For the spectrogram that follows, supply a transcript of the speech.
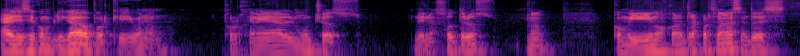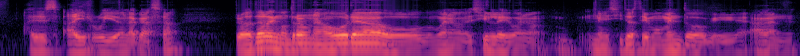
a veces es complicado porque, bueno, por lo general muchos de nosotros, ¿no? Convivimos con otras personas, entonces a veces hay ruido en la casa, pero tratar de encontrar una hora o, bueno, decirle, bueno, necesito este momento que hagan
